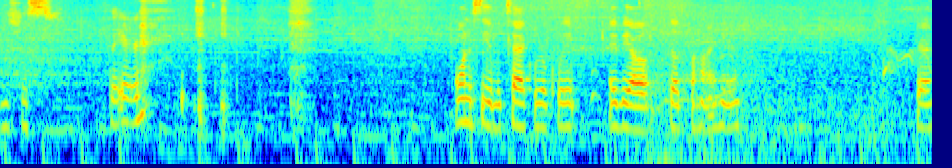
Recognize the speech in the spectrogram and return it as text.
he's just there. I want to see him attack real quick. Maybe I'll duck behind him. Okay.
